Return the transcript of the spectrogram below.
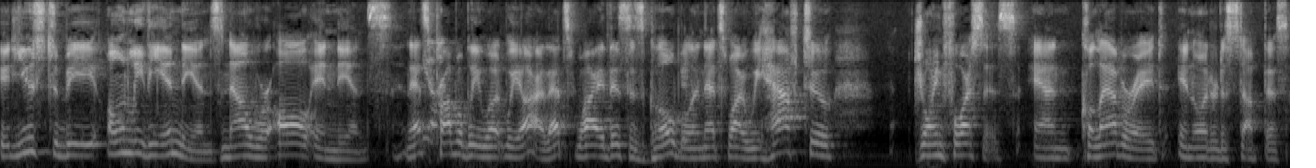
It used to be only the Indians. Now we're all Indians. That's Yeah. probably what we are. That's why this is global, and that's why we have to join forces and collaborate in order to stop this.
